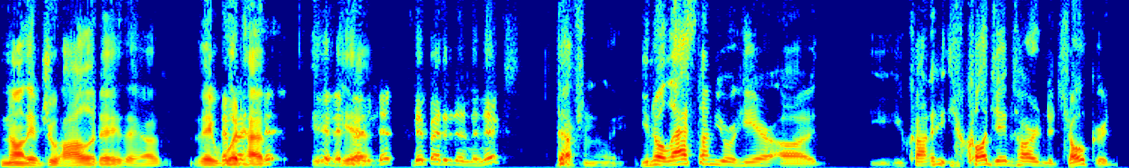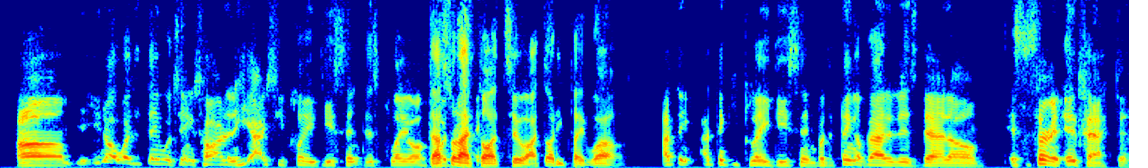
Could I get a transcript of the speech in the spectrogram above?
No, they have Jrue Holiday. They have. They They're would better- have. they- yeah, they're, yeah. Better, they're, they're better than the Knicks. Definitely. You know, last time you were here, uh, you, you kind of you call James Harden to choker. Um, you know what the thing with James Harden? He actually played decent this playoff. That's what I thought too. I thought he played well. I think I think he played decent, but the thing about it is that um, it's a certain it factor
